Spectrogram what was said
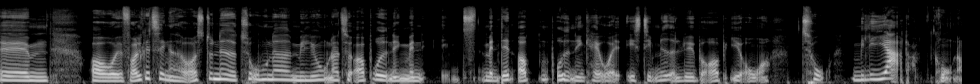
Øhm, og øh, Folketinget har også doneret 200 millioner til oprydning, men, men den oprydning kan jo estimeret løbe op i over 2 milliarder kroner.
